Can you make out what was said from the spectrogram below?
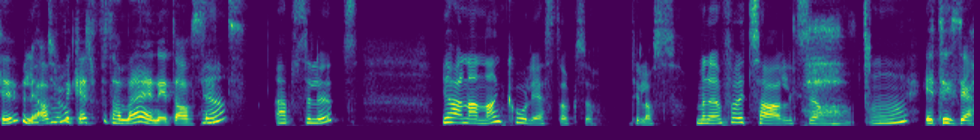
Kul. Ja, men vi det. kanske får ta med henne i ett avsnitt. Absolut. Jag har en annan cool gäst också till oss. Men den får vi ta liksom. Mm. Jag tänkte säga,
